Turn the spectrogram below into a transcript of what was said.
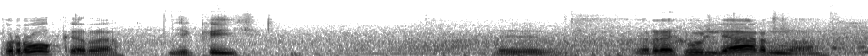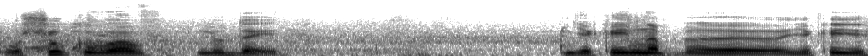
брокера, який е, регулярно ошукував людей, який, е, який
